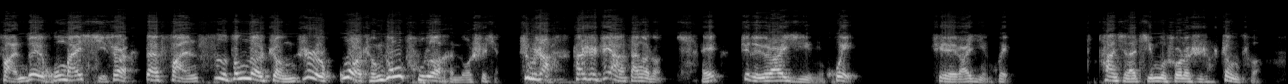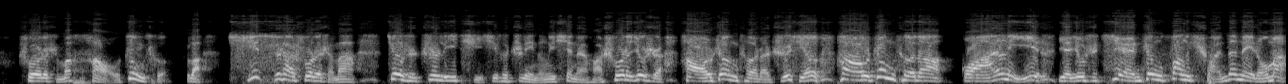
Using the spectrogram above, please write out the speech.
反对红白喜事儿在反四风的整治过程中出了很多事情，是不是？啊他是这样三个种，哎，这个有点隐晦，这个有点隐晦。看起来题目说的是政策，说的什么好政策是吧？其实他说的什么，就是治理体系和治理能力现代化，说的就是好政策的执行，好政策的管理，也就是简政放权的内容嘛。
